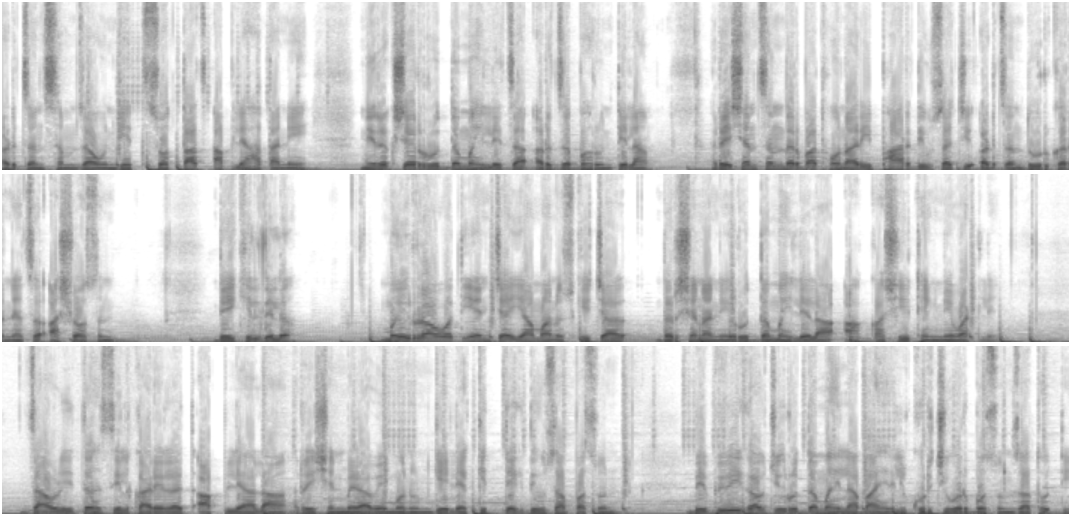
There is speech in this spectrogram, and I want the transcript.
अडचण समजावून घेत स्वतःच आपल्या हाताने निरक्षर वृद्ध महिलेचा अर्ज भरून तिला रेशन संदर्भात होणारी फार दिवसाची अडचण दूर करण्याचं आश्वासन देखील दिलं. मयूर रावत यांच्या या माणुसकीच्या दर्शनाने वृद्ध महिलेला आकाशी ठेंगणे वाटले. जावळी तहसील कार्यालयात आपल्याला रेशन मिळावे म्हणून गेल्या कित्येक दिवसापासून बिबवी गावची वृद्ध महिला बाहेरील खुर्चीवर बसून जात होती.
